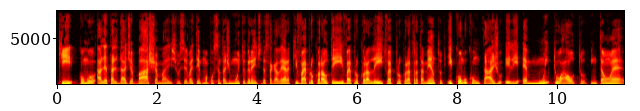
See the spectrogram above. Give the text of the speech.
que, como a letalidade é baixa, mas você vai ter uma porcentagem muito grande dessa galera que vai procurar UTI, vai procurar leite, vai procurar tratamento. E como o contágio ele é muito alto, então é,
